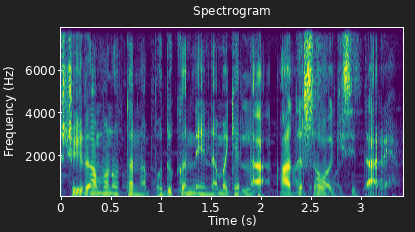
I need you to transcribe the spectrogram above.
ಶ್ರೀರಾಮನು ತನ್ನ ಬದುಕನ್ನೇ ನಮಗೆಲ್ಲ ಆದರ್ಶವಾಗಿಸಿದ್ದಾರೆ.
